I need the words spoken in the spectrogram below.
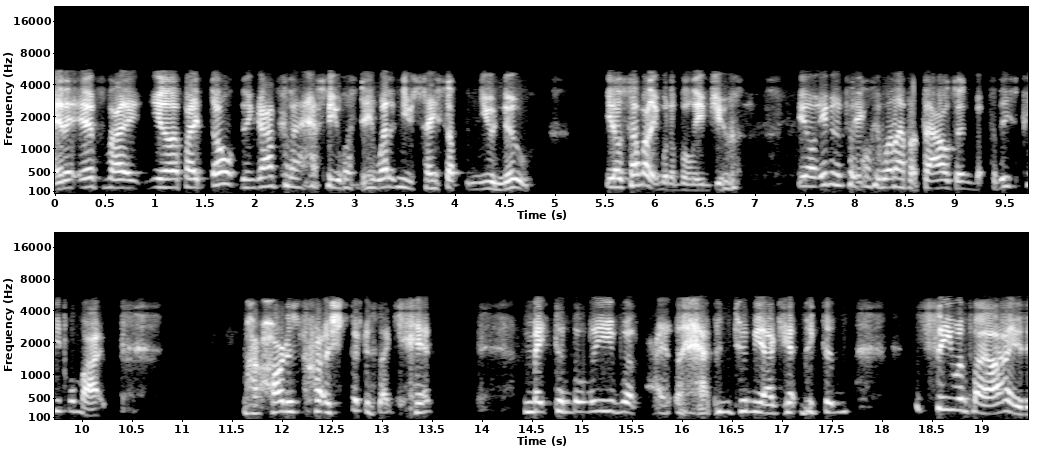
And if I, you know, if I don't, then God's gonna ask me one day, why didn't you say something you knew? You know, somebody would have believed you. You know, even if it's only one out of a thousand, but for these people, my my heart is crushed because I can't make them believe what happened to me. I can't make them see with my eyes.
